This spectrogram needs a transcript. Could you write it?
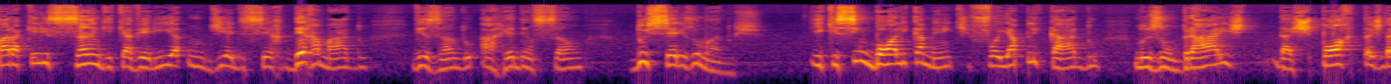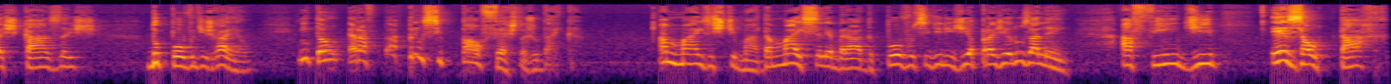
para aquele sangue que haveria um dia de ser derramado, visando a redenção dos seres humanos, e que simbolicamente foi aplicado nos umbrais das portas das casas do povo de Israel. Então, era a principal festa judaica, a mais estimada, a mais celebrada. O povo se dirigia para Jerusalém a fim de exaltar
